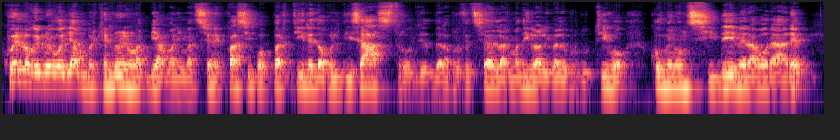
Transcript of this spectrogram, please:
quello che noi vogliamo, perché noi non abbiamo animazione, qua si può partire dopo il disastro di, della profezia dell'armadillo a livello produttivo, come non si deve lavorare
